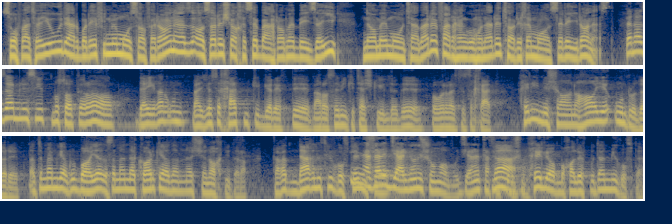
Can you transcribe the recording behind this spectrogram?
صحبتهای او درباره فیلم مسافران از آثار شاخص بهرام بیزایی نام معتبر فرهنگ و هنر تاریخ معاصر ایران است. به نظر می رسید مسافران دقیقا اون مجلس ختمی که گرفته مراسمی که تشکیل داده به عنوان مجلس ختم. خیلی نشانه های اون رو داره. البته من میگم رو باید اصلا من نه کار کردم نه شناختی دارم. فقط نقلی که گفته این نظر جریان شما بود جریان تفکر نه شما. خیلی مخالف بودن می‌گفتن.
